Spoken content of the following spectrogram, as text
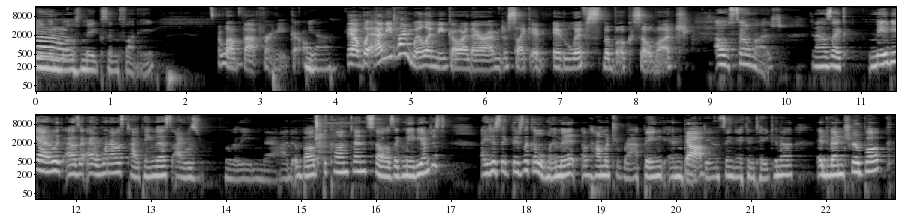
being in love makes him funny. I love that for Nico. Yeah. Yeah, but anytime Will and Nico are there, I'm just like it, it lifts the book so much. Oh, so much. And I was like, maybe I like as I when I was typing this, I was really mad about the content. So I was like, maybe I'm just I just like there's like a limit of how much rapping and Yeah. dancing I can take in a adventure book.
